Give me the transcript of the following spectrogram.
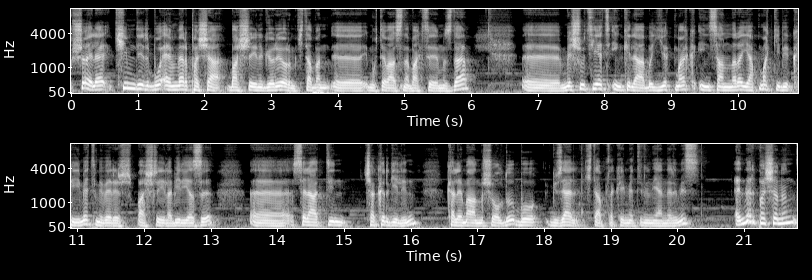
şöyle kimdir bu Enver Paşa başlığını görüyorum kitabın e, muhtevasına baktığımızda. E, meşrutiyet inkılabı yıkmak insanlara yapmak gibi kıymet mi verir başlığıyla bir yazı. E, Selahattin Çakırgil'in kaleme almış olduğu bu güzel kitapta kıymetli dinleyenlerimiz. Enver Paşa'nın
